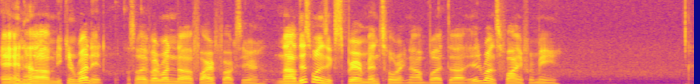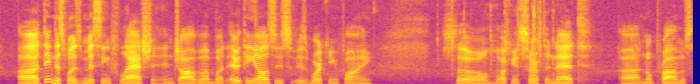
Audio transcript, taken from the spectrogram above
and um, you can run it. So if I run uh, Firefox here. Now this one is experimental right now but uh, it runs fine for me. Uh, I think this one is missing Flash and Java but everything else is, is working fine. So I can surf the net uh, no problems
